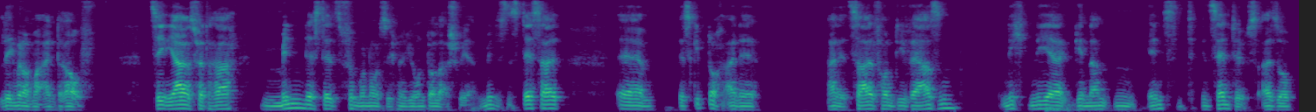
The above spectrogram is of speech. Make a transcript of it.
legen wir noch mal einen drauf. 10-Jahres-Vertrag mindestens 95 Millionen Dollar schwer. Mindestens deshalb, ähm, es gibt noch eine, eine Zahl von diversen, nicht näher genannten Incentives, also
